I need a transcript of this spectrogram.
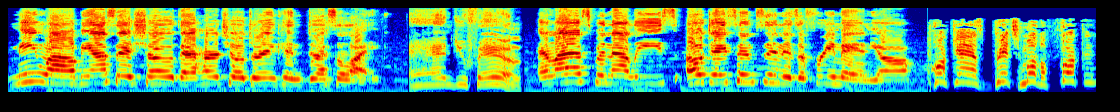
Meanwhile, Beyonce showed that her children can dress alike. And you fail. And last but not least, OJ Simpson is a free man, y'all. Punk ass bitch motherfucker.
